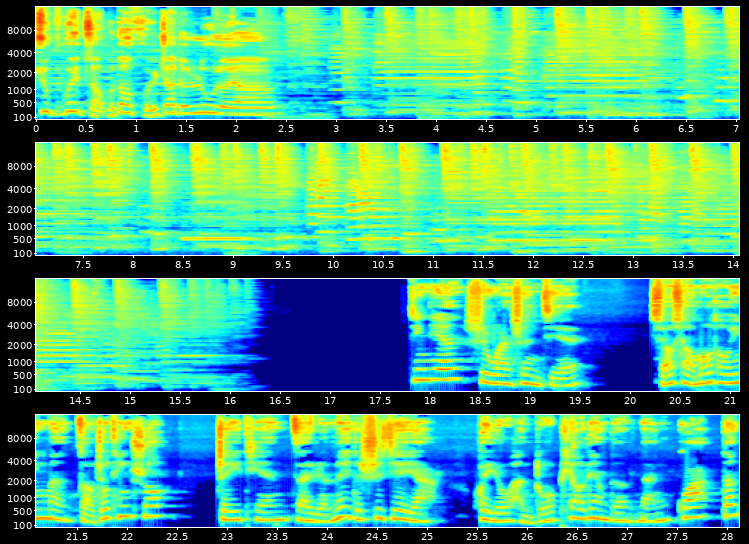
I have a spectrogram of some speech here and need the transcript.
就不会找不到回家的路了呀。”是万圣节，小小猫头鹰们早就听说，这一天在人类的世界呀，会有很多漂亮的南瓜灯，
